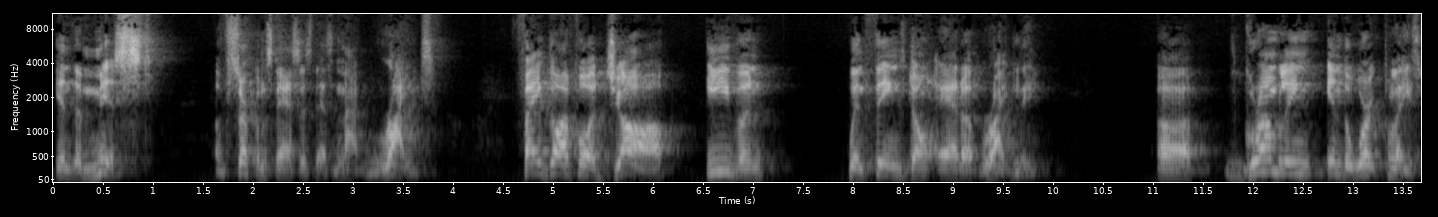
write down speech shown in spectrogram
in the midst of circumstances that's not right. Thank God for a job, even when things don't add up rightly. Uh, grumbling in the workplace,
